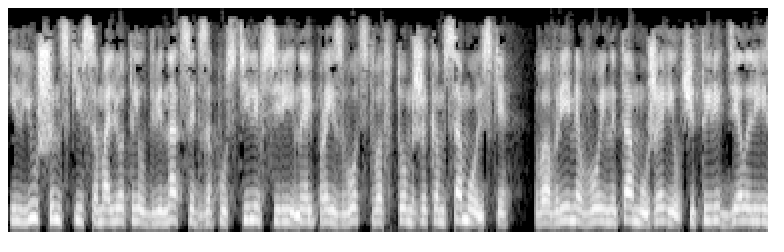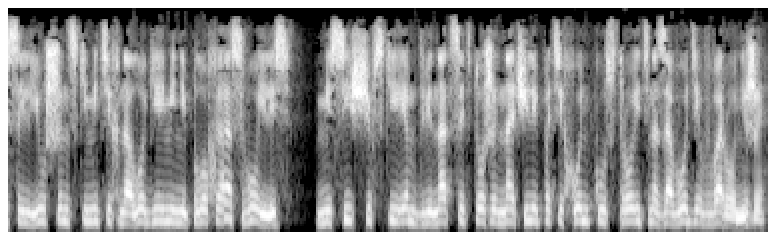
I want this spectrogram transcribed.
Ильюшинские самолеты Ил-12 запустили в серийное производство в том же Комсомольске, во время войны там уже Ил-4 делали и с ильюшинскими технологиями неплохо освоились. Месищевские М-12 тоже начали потихоньку строить на заводе в Воронеже.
